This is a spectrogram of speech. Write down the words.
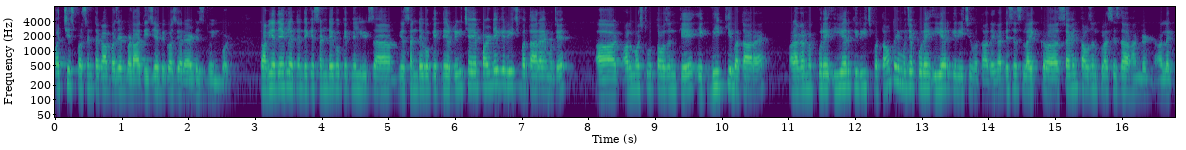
पच्चीस परसेंट तक आप बजट बढ़ा दीजिए because your ad is doing good तो अब ये देख लेते हैं, देखिए संडे को कितनी लीड्स ये संडे को कितनी रीच है, ये पर डे की रीच बता रहा है मुझे। ऑलमोस्ट टू थाउज़ेंड के एक वीक की बता रहा है। और अगर मैं पूरे ईयर की रीच बताऊँ तो ये मुझे पूरे ईयर की रीच ही बता देगा। This is like seven thousand plus is the hundred like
